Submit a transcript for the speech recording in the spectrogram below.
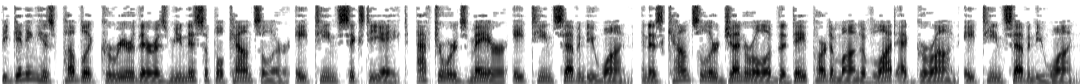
beginning his public career there as municipal councillor 1868, afterwards mayor 1871, and as councillor general of the département of Lot-et-Garonne 1871.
